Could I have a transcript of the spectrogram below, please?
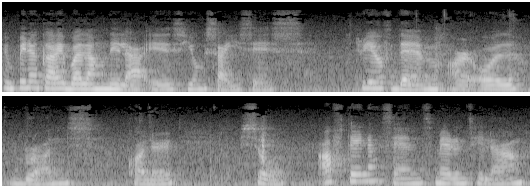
Yung pinagkaiba lang nila is yung sizes. Three of them are all bronze color. So, after ng cents, meron silang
